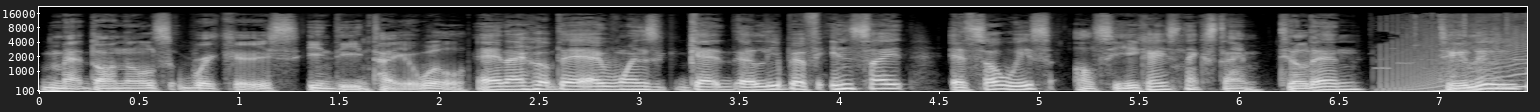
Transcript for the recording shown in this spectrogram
McDonald's workers in the entire world. And I hope that everyone's get a little bit of insight. As always, I'll see you guys next time. Till then, toodaloo.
